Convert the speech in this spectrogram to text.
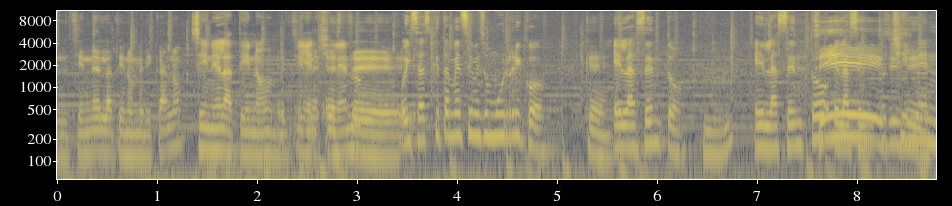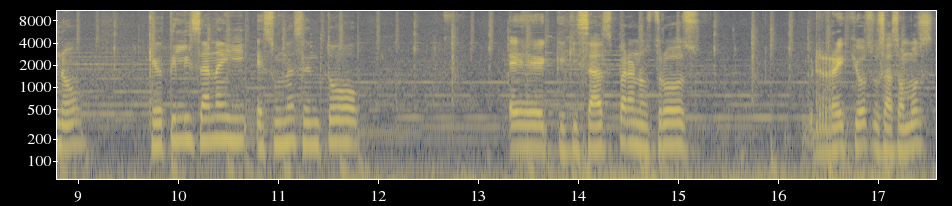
el cine latinoamericano. Cine latino El y cine, el chileno. este- Oye, ¿sabes qué también se me hizo muy rico? ¿Qué? El acento. El acento, Sí, el acento sí, sí. chileno que utilizan ahí es un acento eh, que quizás para nosotros regios, o sea, somos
